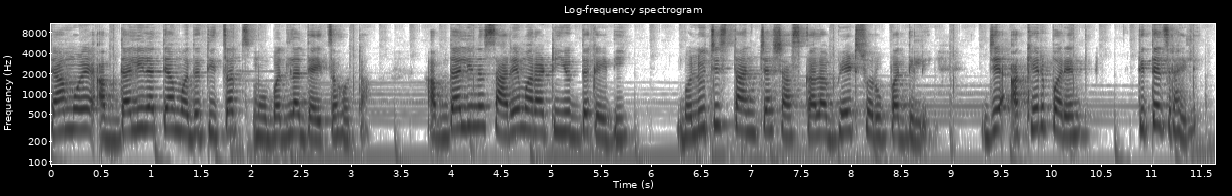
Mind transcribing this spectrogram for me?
त्यामुळे अब्दालीला त्या मदतीचाच मोबदला द्यायचा होता. अब्दालीनं सारे मराठी युद्ध कैदी बलुचिस्तानच्या शासकाला भेट स्वरूपात दिली जे अखेरपर्यंत तिथेच राहिले.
